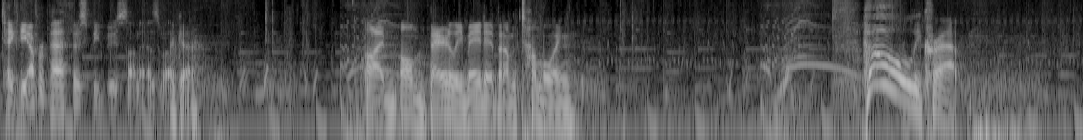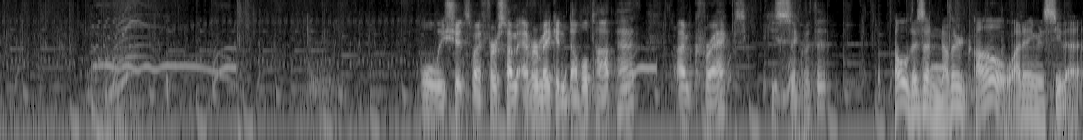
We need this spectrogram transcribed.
Take the upper path. There's speed boost on it as well. Okay. Oh, I oh, barely made it, but I'm tumbling. Holy crap! Holy shit! It's my first time ever making double top path. I'm cracked. He's sick with it. Oh, there's another. Oh, I didn't even see that.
